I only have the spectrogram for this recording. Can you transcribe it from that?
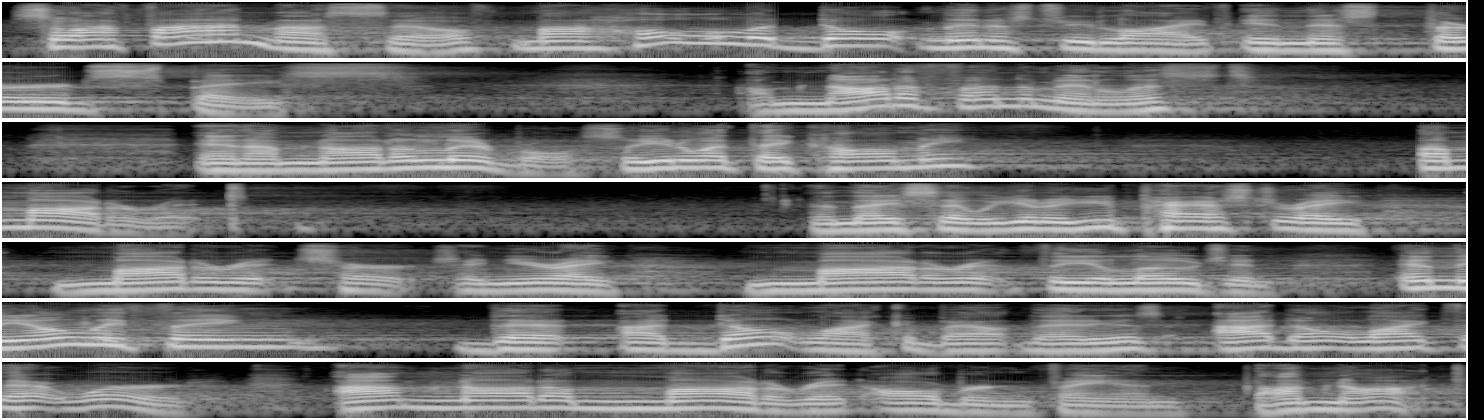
So I find myself, my whole adult ministry life, in this third space. I'm not a fundamentalist and I'm not a liberal. So, you know what they call me? A moderate. And they say, well, you know, you pastor a moderate church and you're a moderate theologian. And the only thing that I don't like about that is I don't like that word. I'm not a moderate Auburn fan. I'm not.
